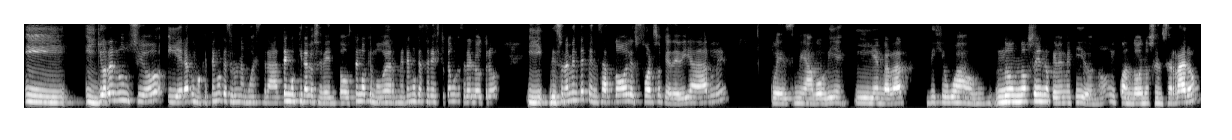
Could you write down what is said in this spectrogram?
Y, y yo renuncio y era como que tengo que hacer una muestra, tengo que ir a los eventos, tengo que moverme, tengo que hacer esto, tengo que hacer el otro. Y de solamente pensar todo el esfuerzo que debía darle, pues me agobié. Y en verdad dije, wow, no, no sé en lo que me he metido, ¿no? Y cuando nos encerraron,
